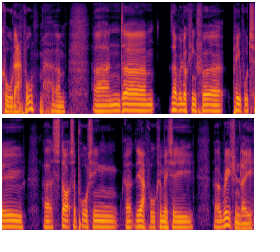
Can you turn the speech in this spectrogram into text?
called Apple, um, and um, they were looking for people to uh, start supporting uh, the Apple Committee uh, regionally.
